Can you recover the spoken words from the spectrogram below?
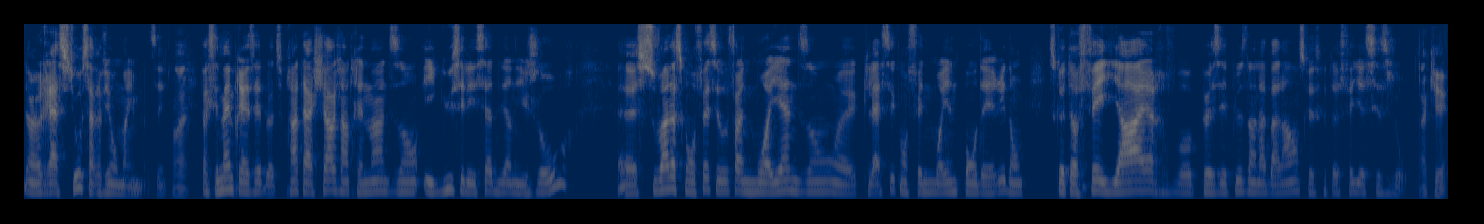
un ratio, ça revient au même. là. Ouais. Fait que c'est le même principe. là. Tu prends ta charge d'entraînement, disons, aiguë, c'est les sept derniers jours. Euh, souvent, là, ce qu'on fait, c'est de faire une moyenne, disons, euh, classique. On fait une moyenne pondérée. Donc, ce que tu as fait hier va peser plus dans la balance que ce que tu as fait il y a six jours. OK, ouais.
